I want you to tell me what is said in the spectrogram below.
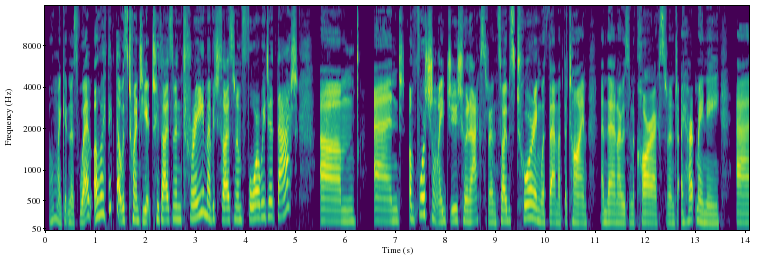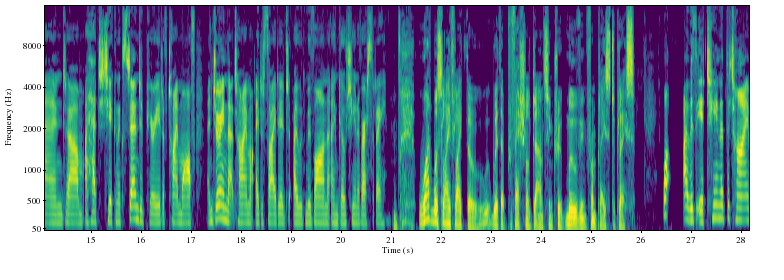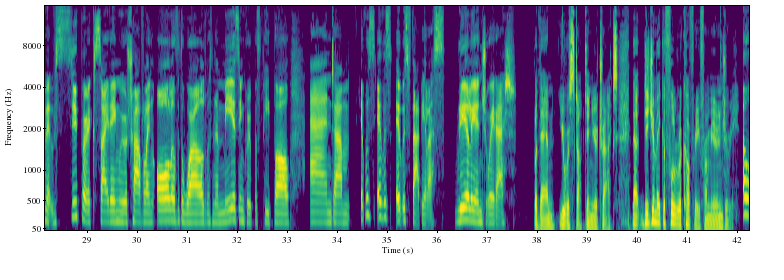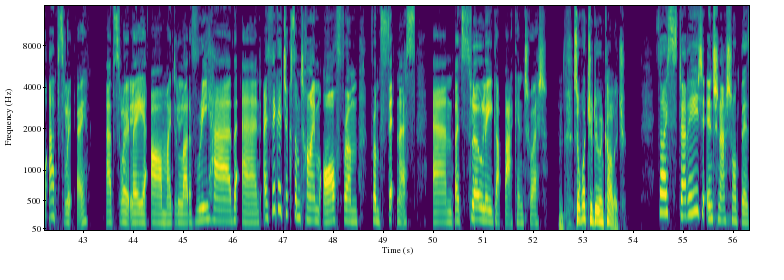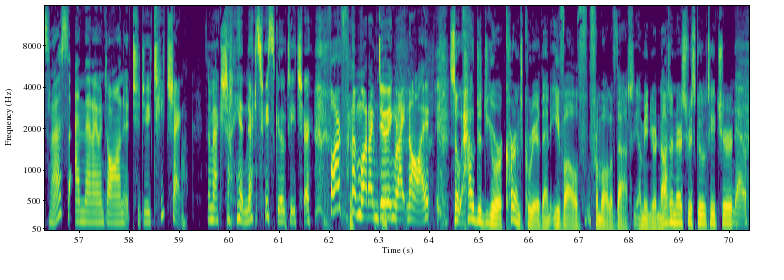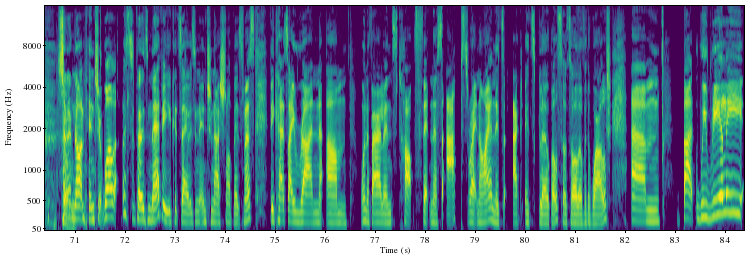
Oh my goodness, web. Oh, I think that was 20, 2003, maybe 2004 we did that. Um, and unfortunately, due to an accident, so I was touring with them at the time, and then I was in a car accident. I hurt my knee, and um, I had to take an extended period of time off. And during that time, I decided I would move on and go to university. What was life like, though, with a professional dancing troupe moving from place to place? Well, I was 18 at the time. It was super exciting. We were traveling all over the world with an amazing group of people, and um, it was it was it was fabulous. Really enjoyed it. But then you were stopped in your tracks. Now, did you make a full recovery from your injury? Oh, absolutely. Absolutely. Um, I did a lot of rehab and I think I took some time off from from fitness, um, but slowly got back into it. So, what you do in college? So I studied international business and then I went on to do teaching. So I'm actually a nursery school teacher, far from what I'm doing right now. So, how did your current career then evolve from all of that? I mean, you're not a nursery school teacher. No, So- I'm not an inter. Well, I suppose maybe you could say I was an international business because I run um, one of Ireland's top fitness apps right now, and it's it's global, so it's all over the world. Um, but we really.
